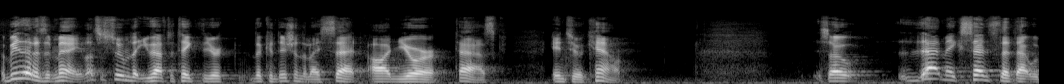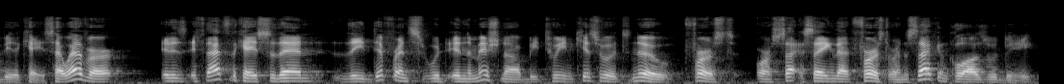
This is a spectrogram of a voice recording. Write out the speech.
But be that as it may, let's assume that you have to take the, the condition that I set on your task into account. So that makes sense that that would be the case. However, it is if that's the case, so then the difference would in the Mishnah between kisvut nu first or se- saying that first or in the second clause would be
